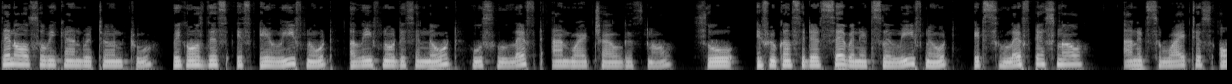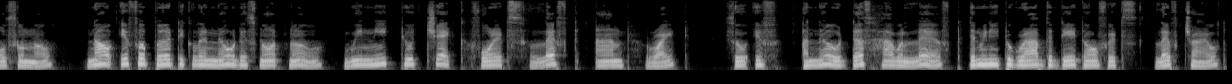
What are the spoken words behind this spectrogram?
then also we can return true because this is a leaf node. A leaf node is a node whose left and right child is null. So if you consider 7, it's a leaf node, its left is null and its right is also null. Now if a particular node is not null, we need to check for its left and right. So if a node does have a left, then we need to grab the data of its left child.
